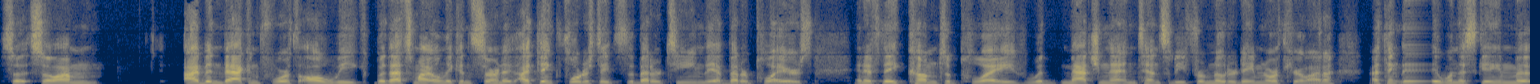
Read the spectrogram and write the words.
So, so I'm I've been back and forth all week, but that's my only concern. I think Florida State's the better team. They have better players. And if they come to play with matching that intensity from Notre Dame, North Carolina, I think they win this game uh,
